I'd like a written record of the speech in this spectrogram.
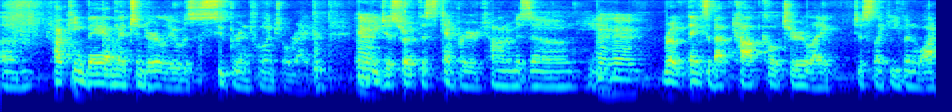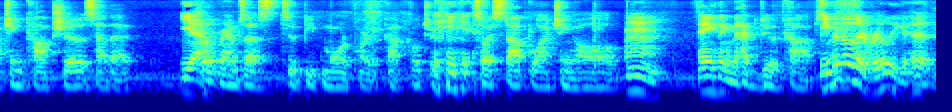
Um, Hakim Bey, I mentioned earlier, was a super influential writer, and he just wrote this temporary autonomous zone. He wrote things about cop culture, like just like even watching cop shows, how that Yeah. programs us to be more part of cop culture. Yeah. So I stopped watching all Mm. anything that had to do with cops. Even though they're really good.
